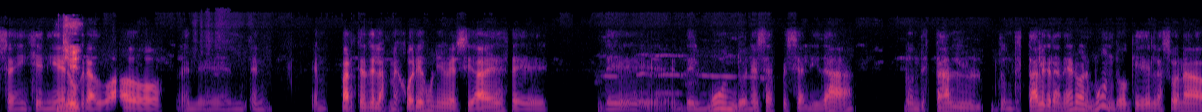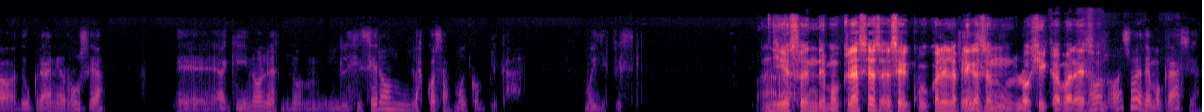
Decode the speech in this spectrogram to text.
o sea, ingenieros graduados en, en, en, partes de las mejores universidades de, del mundo en esa especialidad, donde está, el, donde está el granero del mundo, que es la zona de Ucrania y Rusia, eh, aquí no les, les hicieron las cosas muy complicadas, muy difíciles. ¿Y eso en democracia? ¿Cuál es la aplicación lógica para eso? No, no, eso es democracia.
